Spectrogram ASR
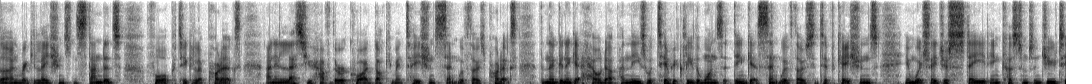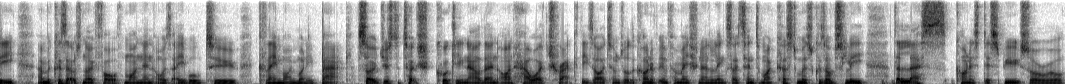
certain regulations and standards for particular products and unless you have the required documentation sent with those products then they're going to get held up and these were typically the ones that didn't get sent with those certifications in which they just stayed in customs and duty and because that was no fault of mine then I was able to claim my money back. So just to touch quickly now then on how I track these items or the kind of information and links I send to my customers because obviously the less kind of disputes or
